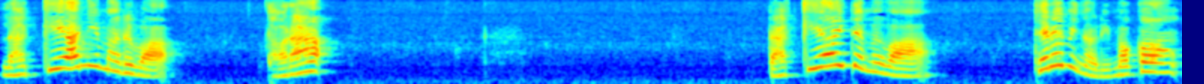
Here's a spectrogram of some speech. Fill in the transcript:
ラッキーアニマルは、虎。ラッキーアイテムは、テレビのリモコン。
